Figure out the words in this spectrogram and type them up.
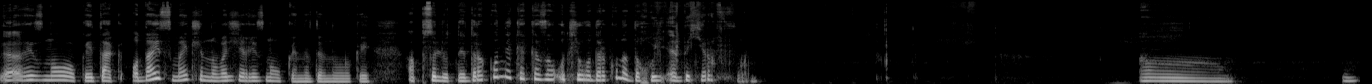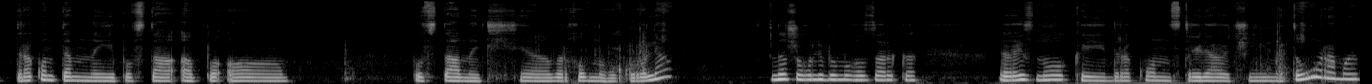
е, різноокий. Так, Одайс Метлі новелі різноокий, не дивноокий. Абсолютний дракон, як я казав, у цього дракона е, дохіра форм. Дракон темний повста... а, по... а... повстанець е, Верховного Короля, нашого любимого зарка, різноокий дракон, стріляючий метеорами.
